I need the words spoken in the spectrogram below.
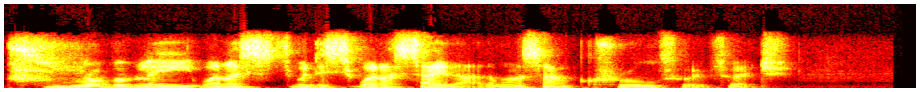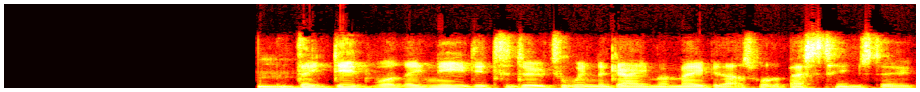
probably when I when I- say that, I don't want to sound cruel to Ipswich. Mm. They did what they needed to do to win the game, and maybe that's what the best teams do.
